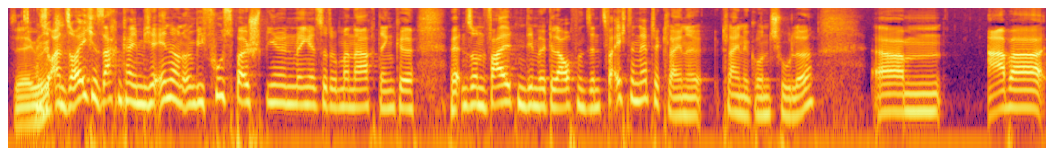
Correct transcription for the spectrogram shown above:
Sehr gut. Also an solche Sachen kann ich mich erinnern. Irgendwie Fußball spielen, wenn ich jetzt so drüber nachdenke. Wir hatten so einen Wald, in dem wir gelaufen sind. Es war echt eine nette kleine, kleine Grundschule. Ähm, aber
